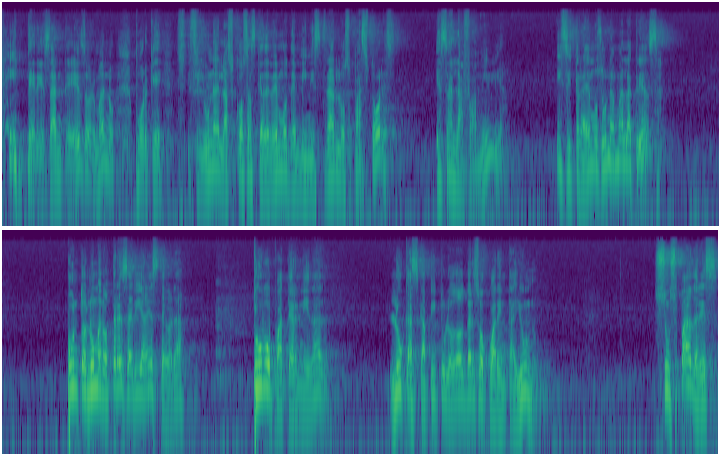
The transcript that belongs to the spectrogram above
Qué interesante eso, hermano, porque si una de las cosas que debemos de ministrar los pastores es a la familia. Y si traemos una mala crianza. Punto número tres sería este, ¿verdad? Tuvo paternidad. Lucas capítulo 2, verso 41. Sus padres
